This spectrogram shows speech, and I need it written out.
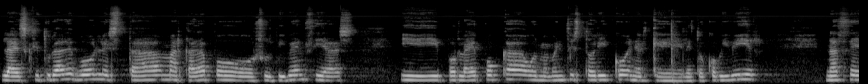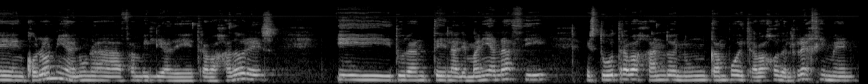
La escritura de Boll está marcada por sus vivencias, y por la época o el momento histórico en el que le tocó vivir. Nace en Colonia, en una familia de trabajadores, y durante la Alemania nazi estuvo trabajando en un campo de trabajo del régimen.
